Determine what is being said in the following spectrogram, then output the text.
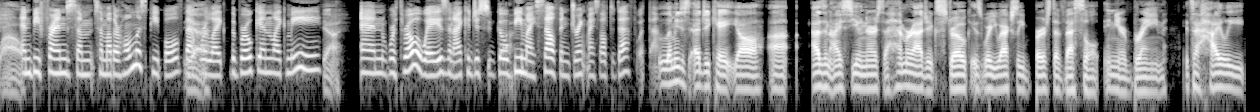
wow and befriend some some other homeless people that Yeah. were like the broken like me yeah and were throwaways and I could just go be myself and drink myself to death with them. let me just educate y'all uh as an ICU nurse, a hemorrhagic stroke is where you actually burst a vessel in your brain. It's a highly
